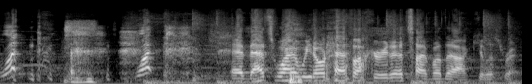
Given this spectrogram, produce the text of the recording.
What? what? And that's why we don't have Ocarina of Time on the Oculus Rift.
